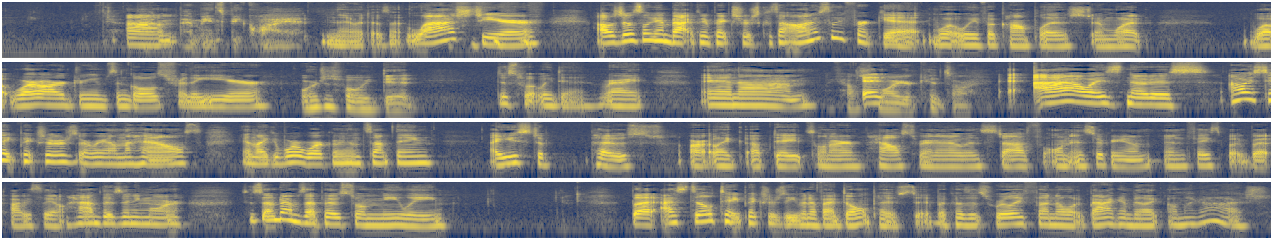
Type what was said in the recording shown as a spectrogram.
Um, that means be quiet. No, it doesn't. Last year, I was just looking back through pictures because I honestly forget what we've accomplished and what what were our dreams and goals for the year. Or just what we did. Just what we did, right? And um, Like how It- small your kids are. I always notice. I always take pictures around the house, and like if we're working on something, I used to post our like updates on our house reno and stuff on Instagram and Facebook, but obviously I don't have those anymore. So sometimes I post on MeWe, but I still take pictures even if I don't post it because it's really fun to look back and be like, oh my gosh,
